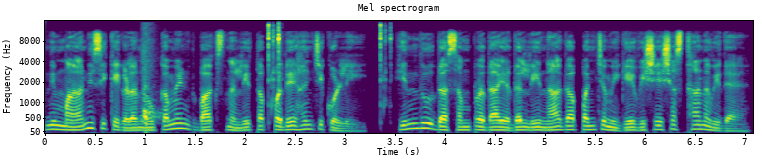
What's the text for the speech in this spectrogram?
ನಿಮ್ಮ ಅನಿಸಿಕೆಗಳನ್ನು ಕಮೆಂಟ್ ಬಾಕ್ಸ್ನಲ್ಲಿ ತಪ್ಪದೇ ಹಂಚಿಕೊಳ್ಳಿ. ಹಿಂದೂದ ಸಂಪ್ರದಾಯದಲ್ಲಿ ನಾಗ ಪಂಚಮಿಗೆ ವಿಶೇಷ ಸ್ಥಾನವಿದೆ.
